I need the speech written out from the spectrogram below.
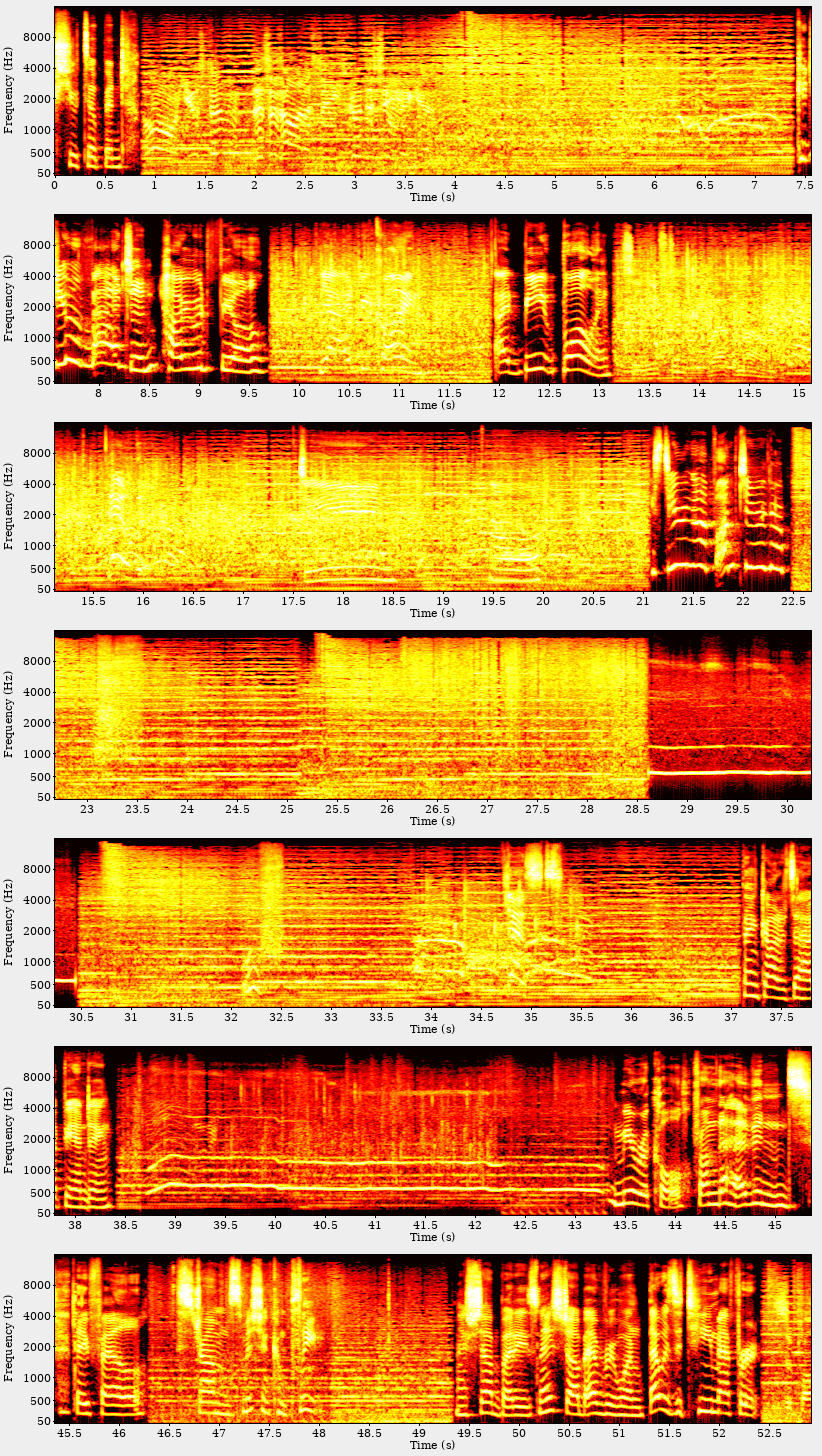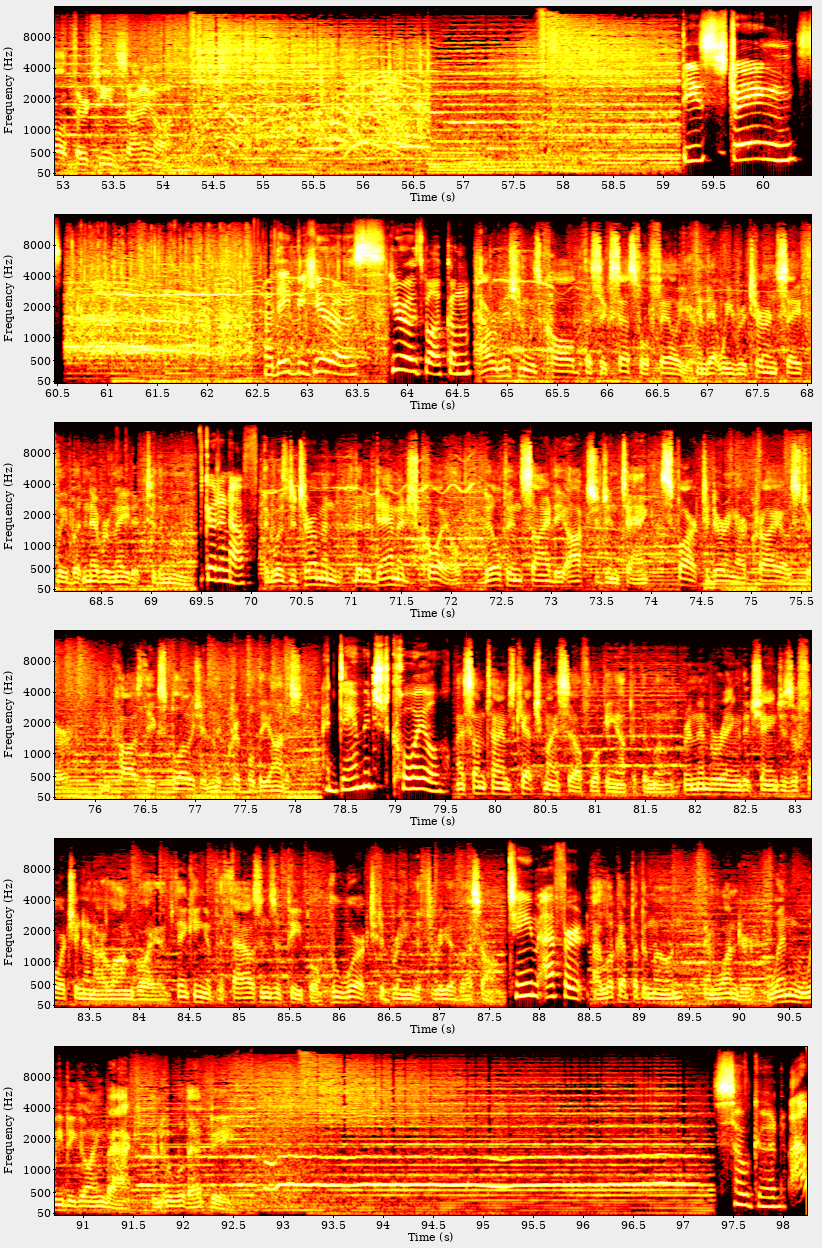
Chutes opened. Hello, Houston. This is Odyssey. It's good to see you again. Could you imagine how you would feel? Yeah, I'd be crying. I'd be bawling. See, Houston, welcome home. Nailed it. Gene. Oh. He's tearing up. I'm tearing up. Yes. Thank God it's a happy ending. Miracle from the heavens. They fell. Strums, mission complete. Nice job, buddies. Nice job, everyone. That was a team effort. This is Apollo 13 signing off. These strings. Or they'd be heroes. Heroes welcome. Our mission was called a successful failure in that we returned safely but never made it to the moon. Good enough. It was determined that a damaged coil built inside the oxygen tank sparked during our cryostir and caused the explosion that crippled the Odyssey. A damaged coil. I sometimes catch myself looking up at the moon, remembering the changes of fortune in our long voyage, thinking of the thousands of people who worked to bring the three of us home. Team effort. I look up at the moon and wonder, when will we be going back and who will that be? So good. Oh,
